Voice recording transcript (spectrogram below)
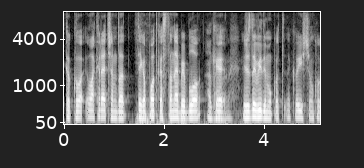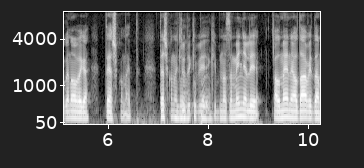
kako lahko rečem, da tega podcasta ne bi bilo, ker že zdaj vidimo, ko, ko iščemo koga novega, težko najti. Težko najti ljudi, ki bi, ki bi nas zamenjali, ali mene, ali Davida.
